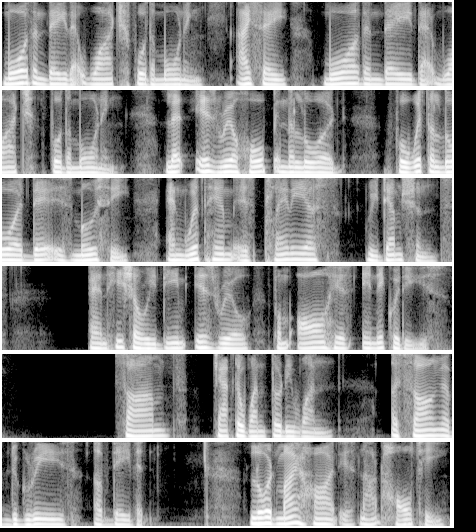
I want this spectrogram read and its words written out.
more than they that watch for the morning. I say, more than they that watch for the morning. Let Israel hope in the Lord, for with the Lord there is mercy, and with him is plenteous redemptions. and he shall redeem Israel from all his iniquities. Psalms chapter 131 A Song of Degrees of David. Lord, my heart is not haughty,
